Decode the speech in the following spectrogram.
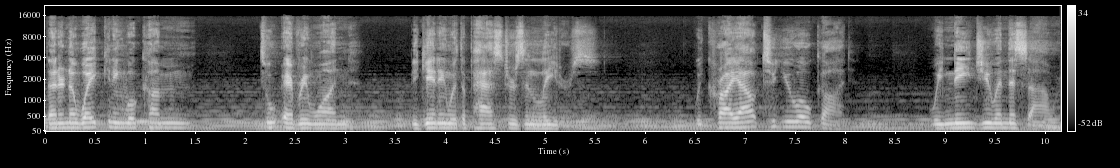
that an awakening will come to everyone, beginning with the pastors and leaders. We cry out to you, oh God. We need you in this hour.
